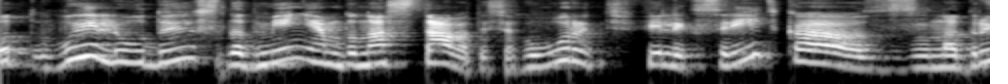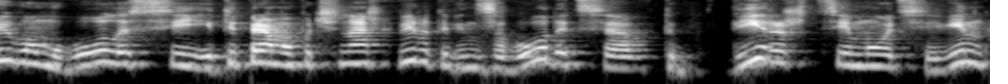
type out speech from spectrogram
От ви, люди, з надмінням до нас ставитеся, говорить Фелікс Рідька з надривом у голосі, і ти прямо починаєш вірити, він заводиться, ти віриш в ці емоції, він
